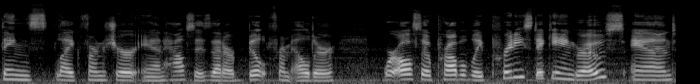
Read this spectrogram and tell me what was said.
things like furniture and houses that are built from elder were also probably pretty sticky and gross and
